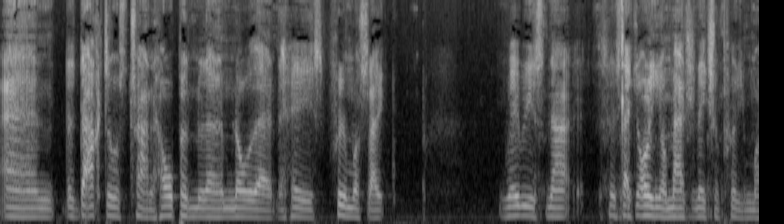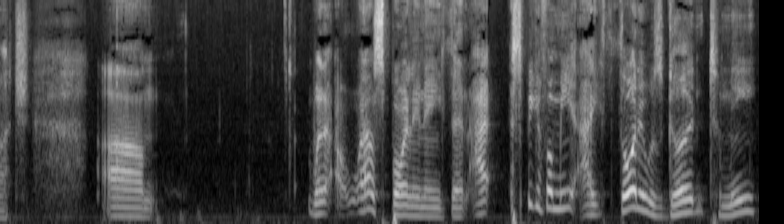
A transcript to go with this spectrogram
and the doctor was trying to help him, let him know that hey, it's pretty much like maybe it's not. It's like all in your imagination, pretty much. Um, without, spoiling anything, I speaking for me, I thought it was good to me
